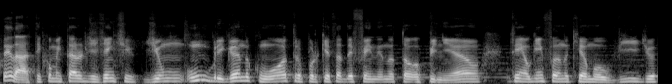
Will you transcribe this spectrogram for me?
sei lá, tem comentário de gente, de um, um brigando com o outro porque tá defendendo a tua opinião, tem alguém falando que amou o vídeo,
